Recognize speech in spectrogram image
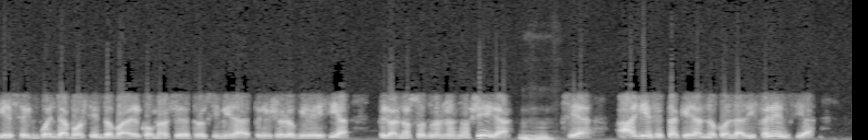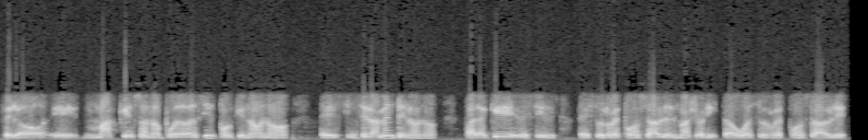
y el 50% para el comercio de proximidad. Pero yo lo que le decía, pero a nosotros no nos llega. O sea, alguien se está quedando con la diferencia. Pero eh, más que eso no puedo decir porque no, no, eh, sinceramente no, no. ¿Para qué decir es el responsable el mayorista o es el responsable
